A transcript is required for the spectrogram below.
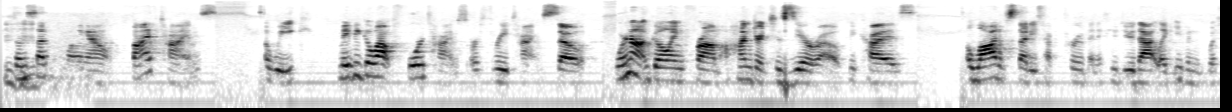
Mm-hmm. So instead of going out five times a week, maybe go out four times or three times. So we're not going from 100 to zero because a lot of studies have proven if you do that, like even with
